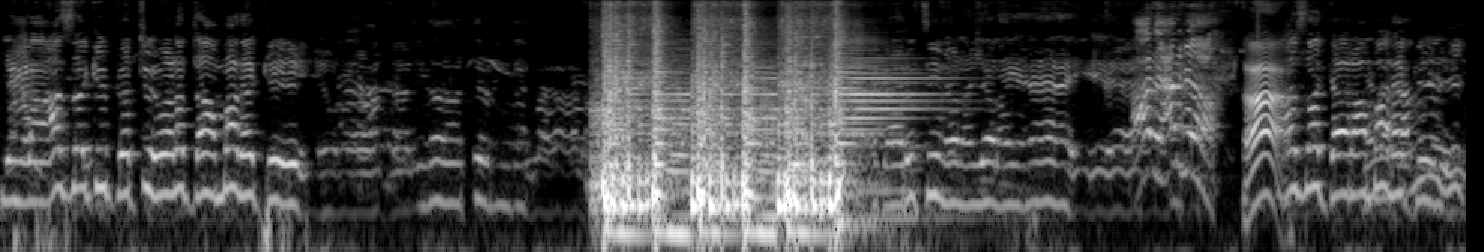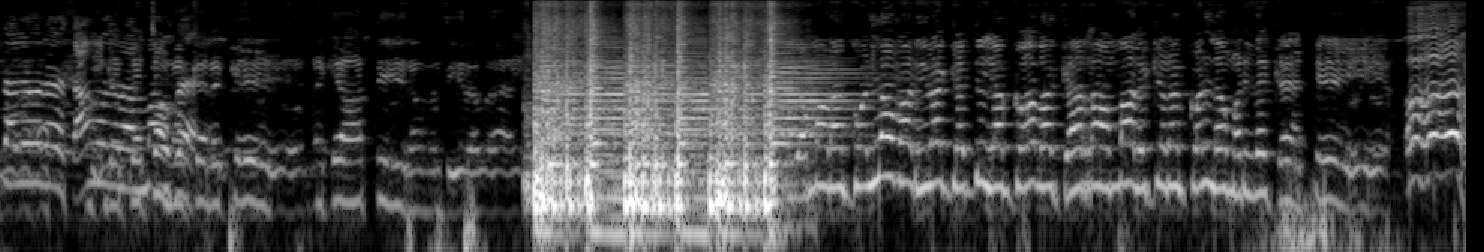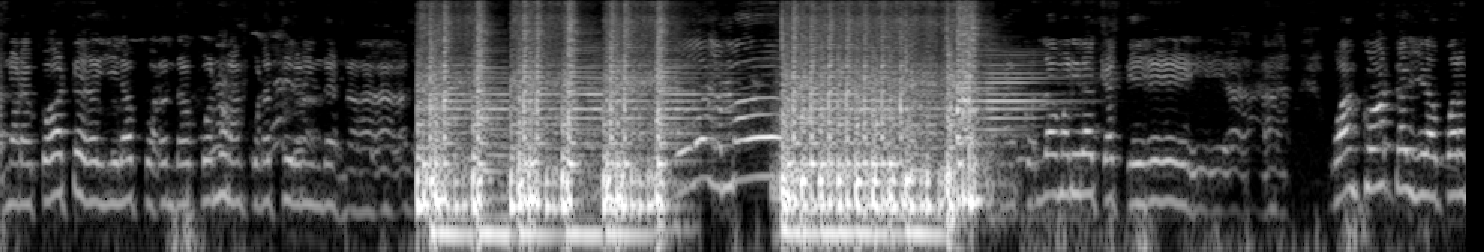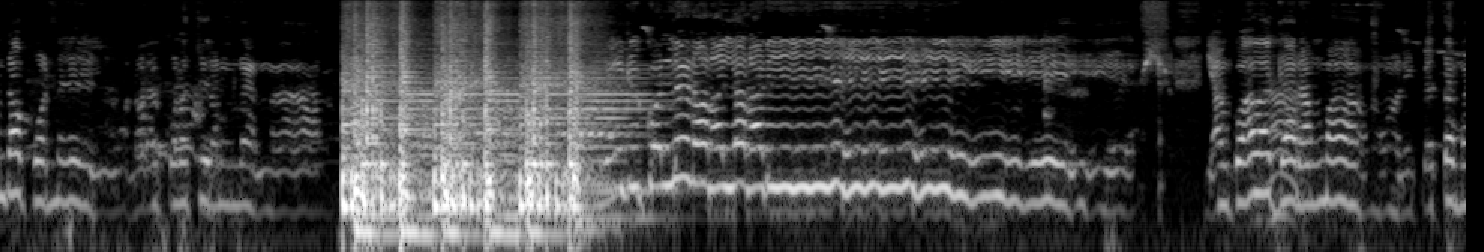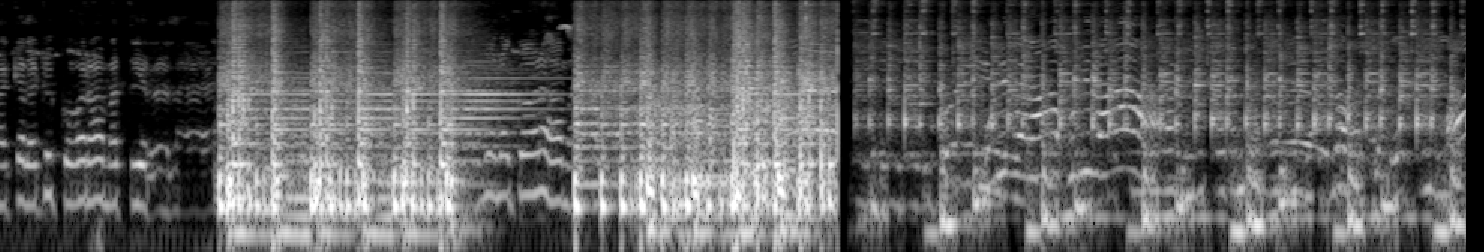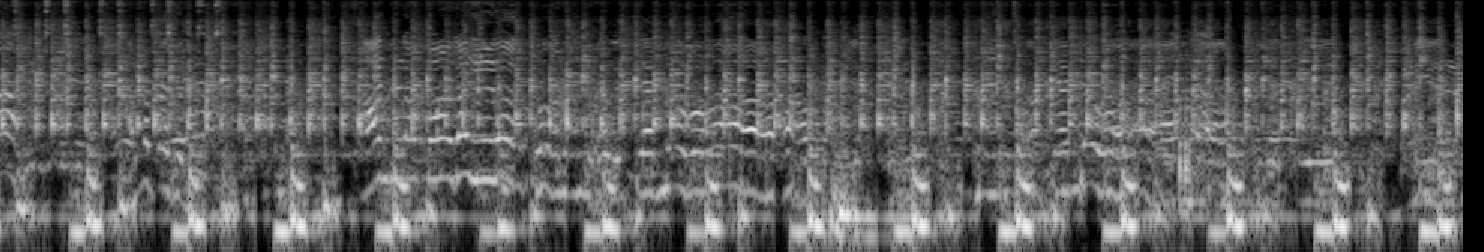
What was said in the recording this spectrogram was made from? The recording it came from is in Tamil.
எங்களை ஆசைக்கு பெற்று வளர்த்த அம்மாளுக்கு அரிசி யாரு யாருங்க? ஆ. ஆசைக்கார அம்மாளுக்கு நீ தலைவரே, தாங்க நீங்க ஒரு பெற்ற அம்மாவுக்கு. மக்களுக்கு இன்னைக்கு ஆத்திரம் தீரலை. அம்மாடம் கொல்ல மடியில கட்டி என் கோவக்கார அம்மாளுக்கு நான் கொல்ல மடியில கட்டி. உன்னோட கோட்டையில பிறந்த பொண்ணு நான் குடத்திருந்த நாள் கட்டி உன் கோட்டையில பிறந்த பொண்ணு உன்னோட குளத்தில் நாள் எனக்கு கொல்லினான் ஐயா நடி என் கோவக்கார அம்மா நீ பெத்த மக்களுக்கு கோராம தீரல. கோராம. புரியுதா, புரியுதா? ஆ, என்ன பேசுற? ஆந்திர பாதையில போனவங்களுக்கு என்னவோ என்னவோ மனிதன்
